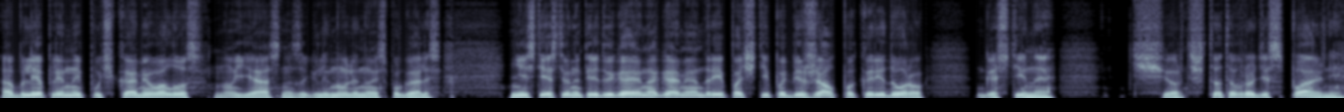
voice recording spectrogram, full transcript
облепленный пучками волос. Ну, ясно, заглянули, но испугались. Неестественно передвигая ногами, Андрей почти побежал по коридору. Гостиная. Черт, что-то вроде спальни.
